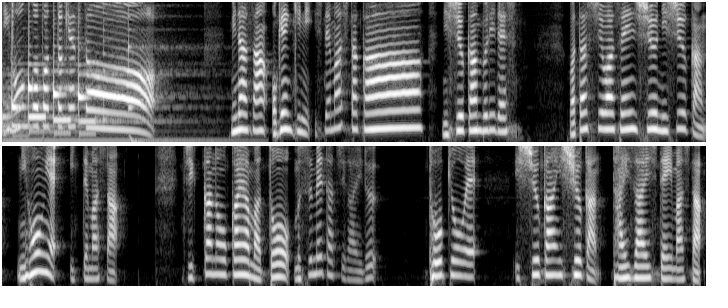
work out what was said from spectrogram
日本語ポッドキャスト。皆さんお元気にしてましたか？2週間ぶりです。私は先週2週間日本へ行ってました。実家の岡山と娘たちがいる東京へ1週間1週間滞在していました。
